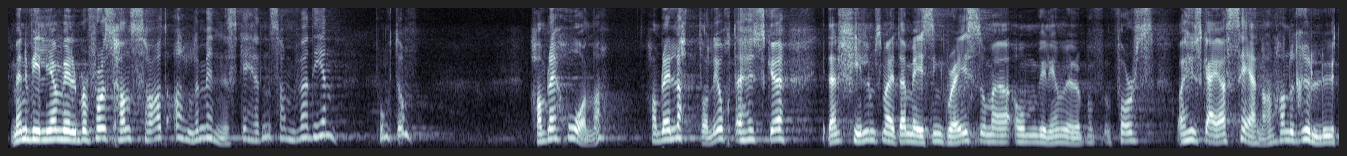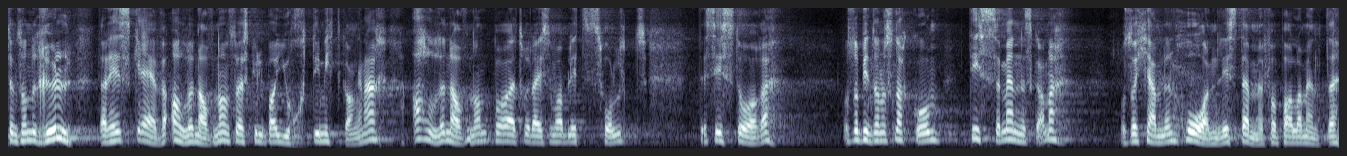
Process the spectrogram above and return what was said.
Men William Wilberforce han sa at alle mennesker har den samme verdien. Punktum. Han ble håna. Han ble latterliggjort. Jeg husker Det er en film som heter 'Amazing Grace' om, om William Wilberforce. og jeg husker en av scenene, Han ruller ut en sånn rull der de har skrevet alle navnene. så jeg skulle bare gjort i midtgangen her. Alle navnene på jeg tror de som var blitt solgt det siste året. Og Så begynte han å snakke om disse menneskene. Og så kommer det en hånlig stemme fra parlamentet.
